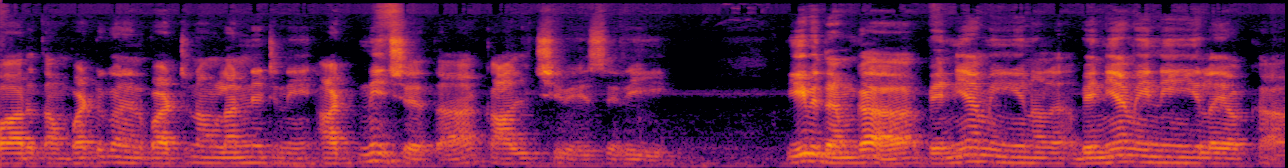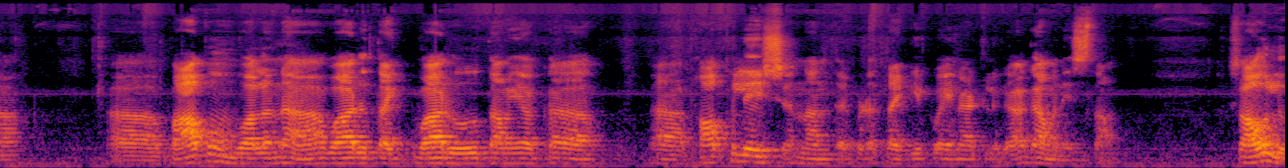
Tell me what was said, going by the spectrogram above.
వారు తాము పట్టుకొని పట్టణములన్నిటినీ అగ్ని చేత కాల్చివేసిరి. ఈ విధంగా బెన్యామీనుల బెన్యామినీయుల యొక్క పాపం వలన వారు తగ్ వారు తమ యొక్క పాపులేషన్ అంతా కూడా తగ్గిపోయినట్లుగా గమనిస్తాం. సౌలు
